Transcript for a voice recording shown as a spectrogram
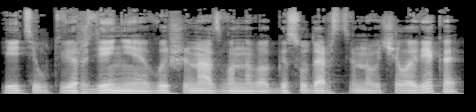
Эти утверждения вышеназванного государственного человека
